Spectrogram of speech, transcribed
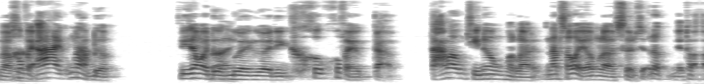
và không Vâng. phải ai cũng làm được đi ra ngoài đường Right. 10 người thì không không phải cả 8 ông 9 ông hoặc là 5 6 7 ông là sửa chữa được điện thoại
